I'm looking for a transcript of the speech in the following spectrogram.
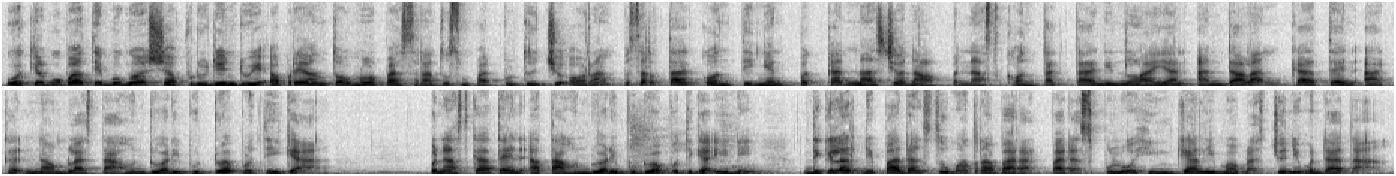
Wakil Bupati Bungo Syafruddin Dwi Aprianto melepas 147 orang peserta kontingen Pekan Nasional Penas Kontak Tani Nelayan Andalan KTNA ke-16 tahun 2023. Penas KTNA tahun 2023 ini digelar di Padang, Sumatera Barat pada 10 hingga 15 Juni mendatang.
